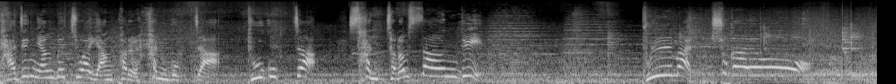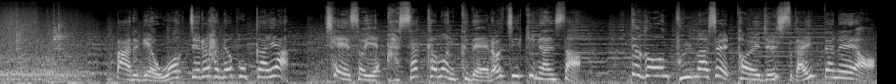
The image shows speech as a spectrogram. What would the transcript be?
다진 양배추와 양파를 한 국자 두 국자 산처럼 쌓은 뒤 불맛 추가요 빠르게 웍질을 하며 볶아야 채소의 아삭함은 그대로 지키면서 뜨거운 불맛을 더해줄 수가 있다네요.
